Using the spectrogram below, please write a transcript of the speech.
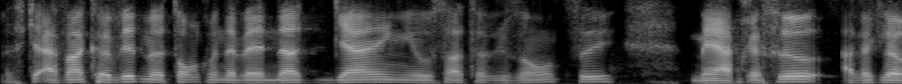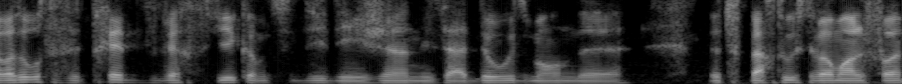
parce qu'avant Covid, mettons qu'on avait notre gang au Centre Horizon, tu sais. Mais après ça, avec le retour, ça s'est très diversifié, comme tu dis, des jeunes, des ados, du monde de, de tout partout. C'est vraiment le fun.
